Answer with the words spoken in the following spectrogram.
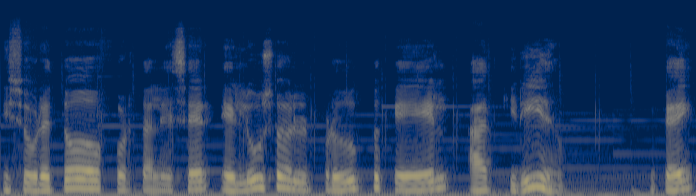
y sobre todo fortalecer el uso del producto que él ha adquirido. ¿Ok?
